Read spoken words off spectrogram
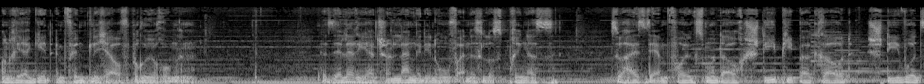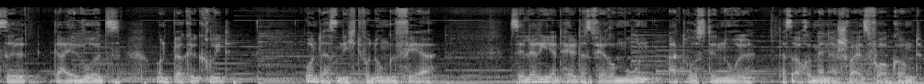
und reagiert empfindlicher auf Berührungen. Der Sellerie hat schon lange den Ruf eines Lustbringers. So heißt er im Volksmund auch Stehpieperkraut, Stehwurzel, Geilwurz und Böckegrüt. Und das nicht von ungefähr. Sellerie enthält das Pheromon Atrostenol, das auch im Männerschweiß vorkommt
